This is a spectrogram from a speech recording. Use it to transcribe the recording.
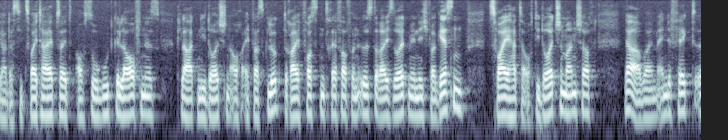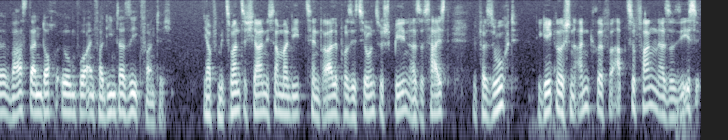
ja, dass die zweite Halbzeit auch so gut gelaufen ist. Klar hatten die Deutschen auch etwas Glück. Drei Pfostentreffer von Österreich sollten wir nicht vergessen. Zwei hatte auch die deutsche Mannschaft. Ja, aber im Endeffekt äh, war es dann doch irgendwo ein verdienter Sieg, fand ich. Ja, mit 20 Jahren, ich sag mal, die zentrale Position zu spielen. Also das heißt, wir versucht, die gegnerischen Angriffe abzufangen. Also sie ist,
